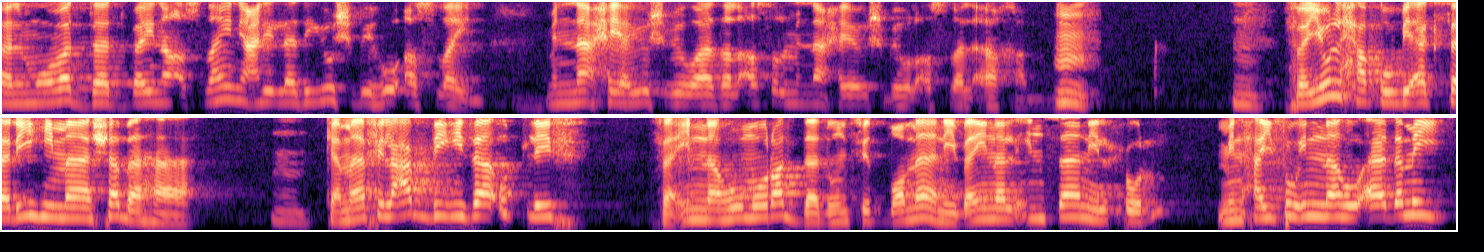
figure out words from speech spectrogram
المردد بين أصلين يعني الذي يشبه أصلين. من ناحية يشبه هذا الأصل من ناحية يشبه الأصل الآخر. مم. مم. فيلحق بأكثرهما شبها. كما في العبد إذا أتلف فإنه مردد في الضمان بين الإنسان الحر من حيث إنه آدمي.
